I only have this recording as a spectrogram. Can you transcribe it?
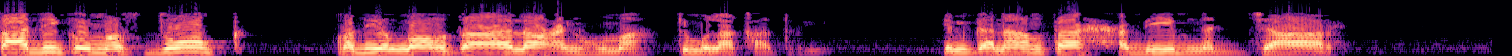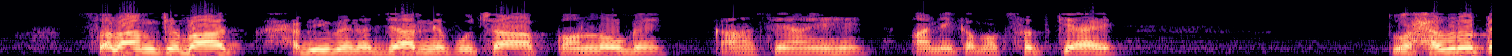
صادق و مصدوق رضی اللہ تعالی عنہما کی ملاقات ہوئی۔ ان کا نام تھا حبیب نجار۔ سلام کے بعد حبیب نجار نے پوچھا، آپ کون لوگ ہیں؟ کہاں سے آئے ہیں؟ آنے کا مقصد کیا ہے؟ تو حضرت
